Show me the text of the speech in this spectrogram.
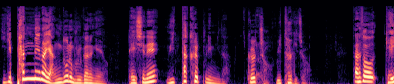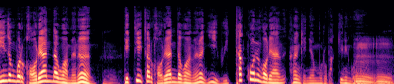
이게 판매나 양도는 불가능해요. 대신에 위탁할 뿐입니다. 그렇죠. 위탁이죠. 따라서 개인정보를 거래한다고 하면은 음. 빅데이터를 거래한다고 하면은 이 위탁권을 거래하는 개념으로 바뀌는 거예요. 음, 음.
